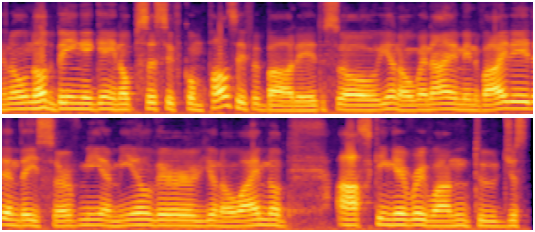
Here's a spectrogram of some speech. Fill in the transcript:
you know, not being again obsessive compulsive about it. So, you know, when I am invited and they serve me a meal where, you know, I'm not asking everyone to just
